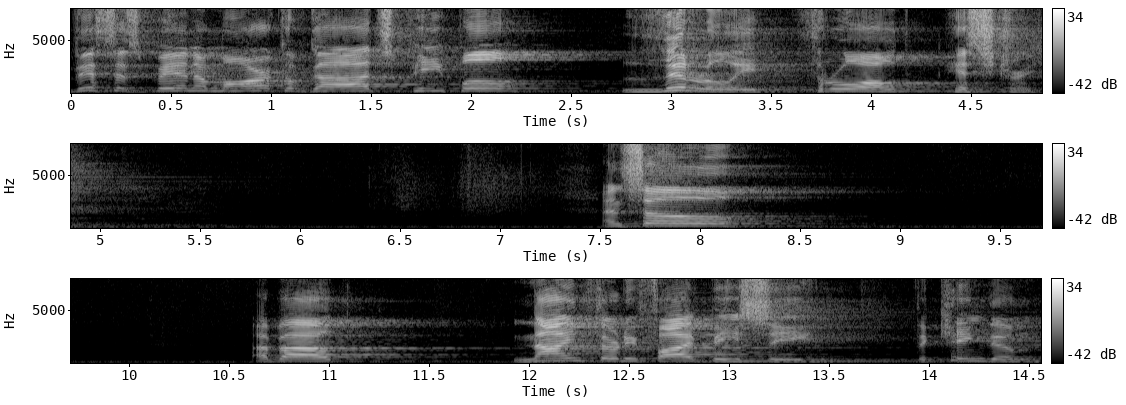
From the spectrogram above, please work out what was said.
This has been a mark of God's people literally throughout history. And so, about 935 BC, the kingdom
